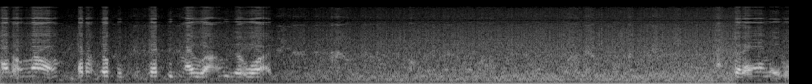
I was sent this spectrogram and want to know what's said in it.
I don't know. I don't know if it's affected my lungs or what. But I am able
